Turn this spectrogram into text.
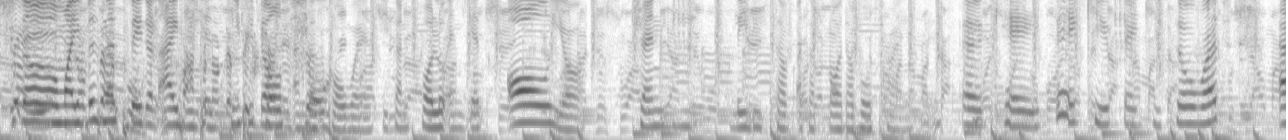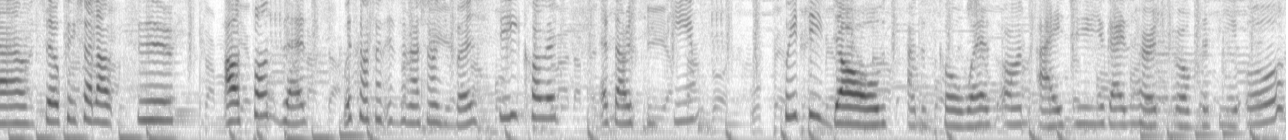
so my business page on IG is Pretty Dolls underscore Wears. You can follow and get all your trendy lady stuff at affordable prices. Okay, thank you, thank you so much. Um, so quick shout out to our sponsors: Wisconsin International University College SRC team, Pretty Dolls underscore Wes on IG. You guys heard from the CEO,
